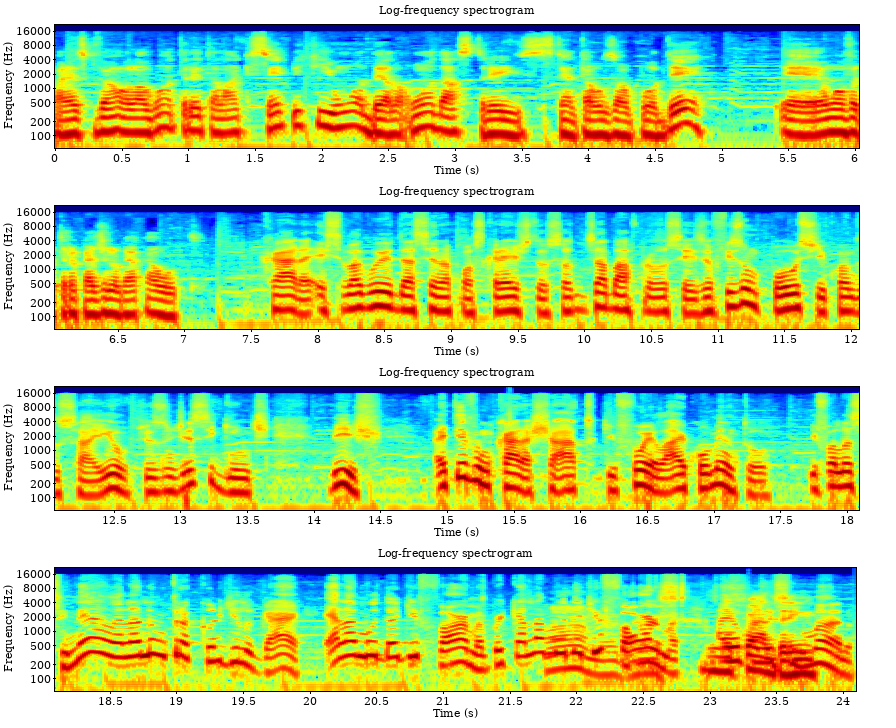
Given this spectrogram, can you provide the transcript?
Parece que vai rolar alguma treta lá que sempre que uma dela, uma das três tentar usar o poder, é, uma vai trocar de lugar com a outra. Cara, esse bagulho da cena pós-crédito, só desabafo pra vocês. Eu fiz um post quando saiu, fiz no dia seguinte. Bicho, aí teve um cara chato que foi lá e comentou. E falou assim: Não, ela não trocou de lugar, ela mudou de forma, porque ela muda ah, de forma. Deus. Aí eu falei assim, mano,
